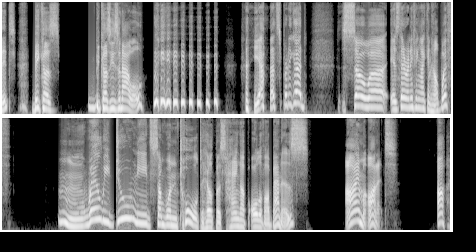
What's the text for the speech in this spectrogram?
it? Because because he's an owl. yeah, that's pretty good. So, uh, is there anything I can help with? Hmm, well, we do need someone tall to help us hang up all of our banners. I'm on it. Ah, uh,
